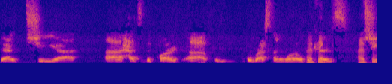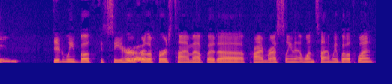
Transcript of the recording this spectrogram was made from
that she uh, uh, had to depart uh, from the wrestling world I think- because I she. think- Didn't we both see her for the first time up at uh, Prime Wrestling that one time we both went?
